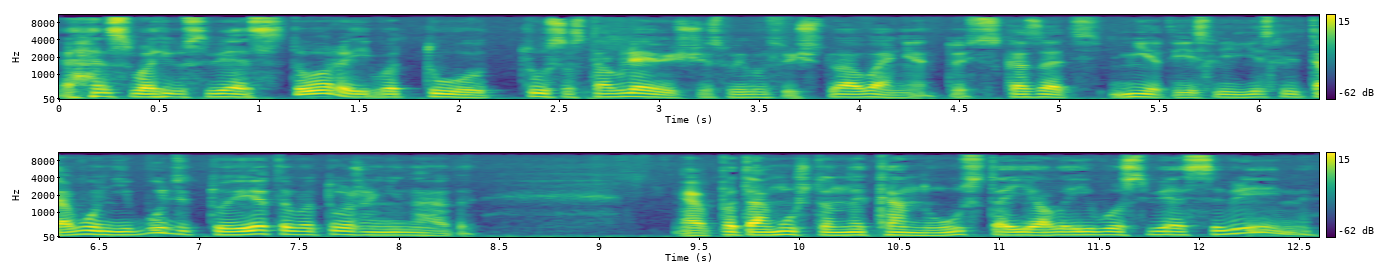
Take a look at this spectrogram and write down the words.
свою связь с Торой, вот ту, ту составляющую своего существования, то есть сказать, нет, если, если того не будет, то и этого тоже не надо. А потому что на кону стояла его связь с евреями,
